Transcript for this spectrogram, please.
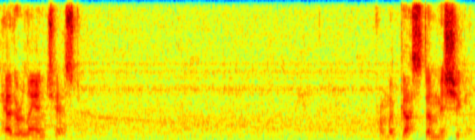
Heather Lanchester. From Augusta, Michigan.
